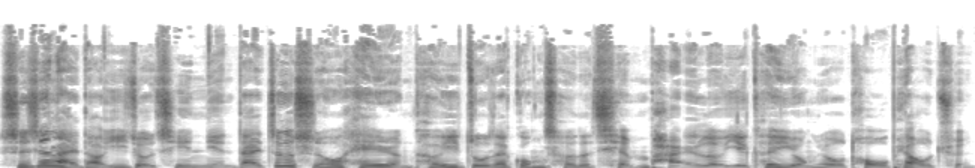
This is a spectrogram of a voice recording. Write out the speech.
时间来到一九七零年代，这个时候黑人可以坐在公车的前排了，也可以拥有投票权，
